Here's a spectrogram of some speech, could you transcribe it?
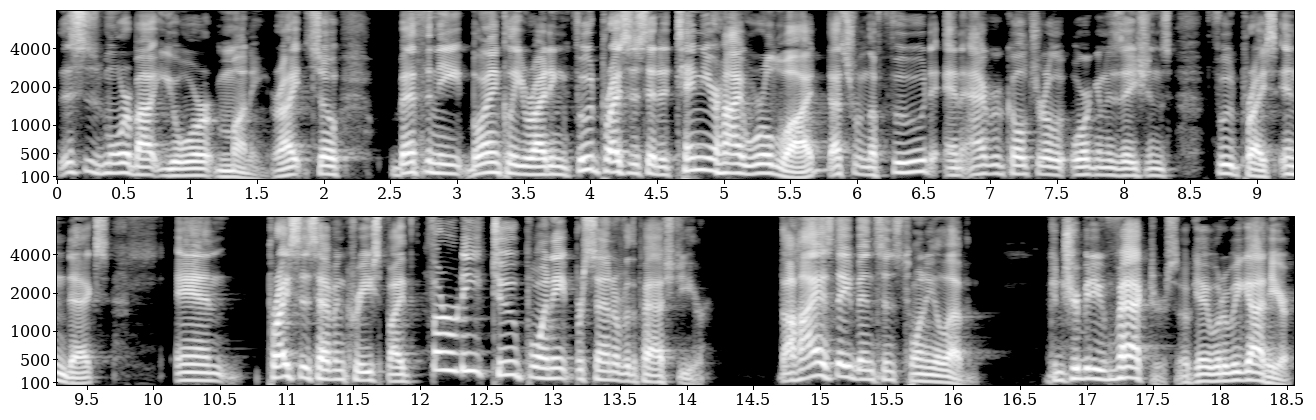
This is more about your money, right? So Bethany Blankley writing Food prices hit a 10 year high worldwide. That's from the Food and Agricultural Organization's Food Price Index. And prices have increased by 32.8% over the past year, the highest they've been since 2011. Contributing factors. Okay, what do we got here?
